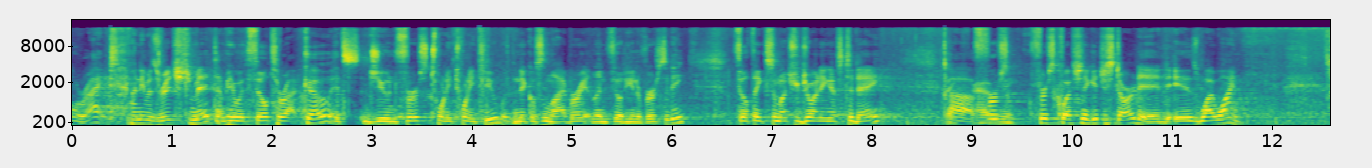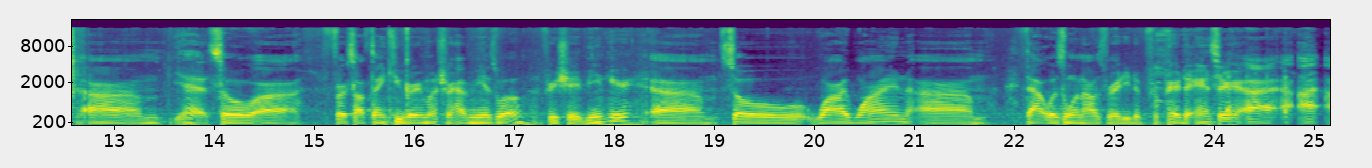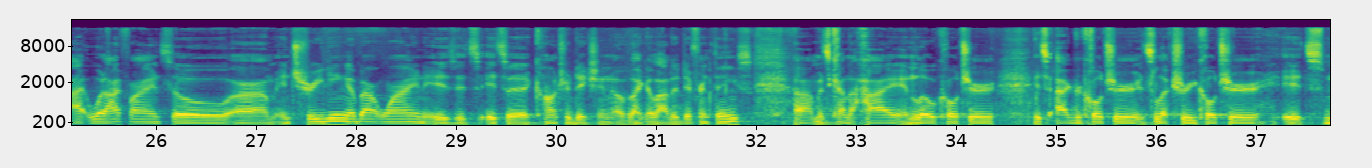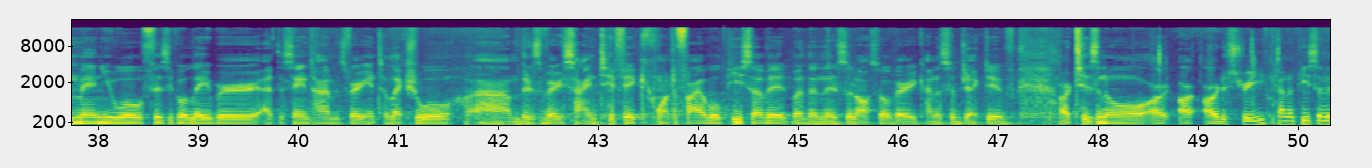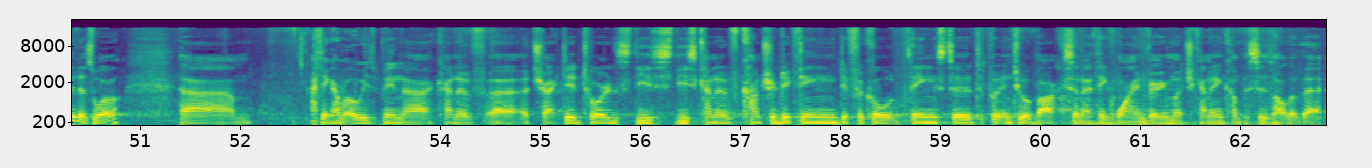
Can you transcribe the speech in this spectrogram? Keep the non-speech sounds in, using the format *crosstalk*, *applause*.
All right, my name is Rich Schmidt. I'm here with Phil Taratko. It's June 1st, 2022, with Nicholson Library at Linfield University. Phil, thanks so much for joining us today. Uh, first, me. first question to get you started is why wine? Um, yeah, so uh, first off, thank you very much for having me as well. I appreciate being here. Um, so, why wine? Um, that was one I was ready to prepare to answer. *laughs* I, I, I, what I find so um, intriguing about wine is it's it's a contradiction of like a lot of different things. Um, it's kind of high and low culture. It's agriculture. It's luxury culture. It's manual physical labor. At the same time, it's very intellectual. Um, there's a very scientific, quantifiable piece of it, but then there's an also a very kind of subjective, artisanal art, art, artistry kind of piece of it as well. Um, I think I've always been uh, kind of uh, attracted towards these these kind of contradicting, difficult things to, to put into a box, and I think wine very much kind of encompasses all of that.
